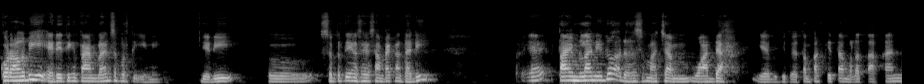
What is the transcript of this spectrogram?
Kurang lebih editing timeline seperti ini. Jadi uh, seperti yang saya sampaikan tadi, ya, timeline itu adalah semacam wadah ya begitu ya tempat kita meletakkan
